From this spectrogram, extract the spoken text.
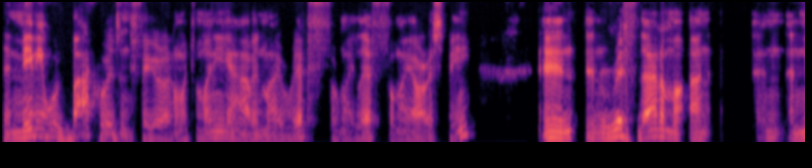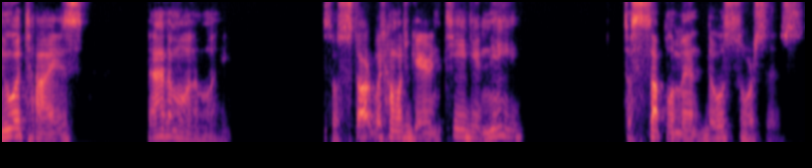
then maybe work backwards and figure out how much money I have in my RIF or my LIF or my RSP, and and RIF that amount and, and annuitize that amount of money. So start with how much guaranteed you need to supplement those sources.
